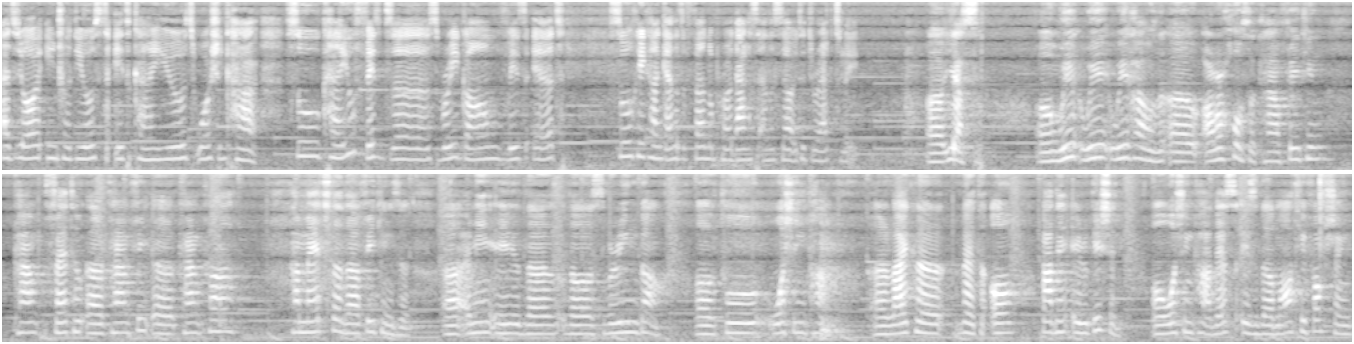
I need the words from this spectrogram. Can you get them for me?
as you introduced, it can use washing car. So can you fit the spray gun with it? So he can get the final products and sell it directly. Uh, yes, uh, we, we, we have uh, our hose can fitting can fit uh, can fit uh, can, can can match the fittings. Uh, I mean uh, the the spring gun uh, to washing car uh, like uh, that or garden irrigation or washing car. This is the multifunction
